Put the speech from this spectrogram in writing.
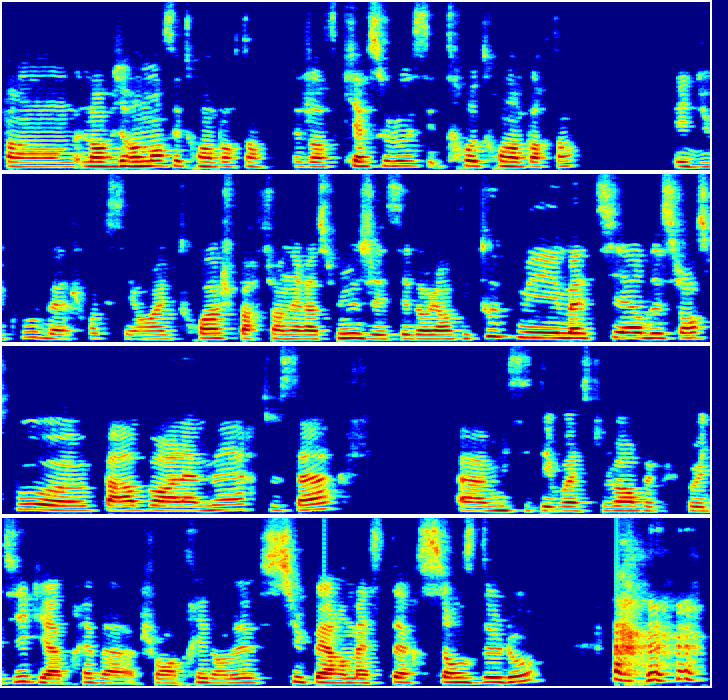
Enfin, l'environnement c'est trop important. Genre, ce qu'il y a solo, c'est trop trop important. Et du coup, bah, je crois que c'est en L3, je suis partie en Erasmus, j'ai essayé d'orienter toutes mes matières de Sciences Po euh, par rapport à la mer, tout ça. Euh, mais c'était ouais, toujours un peu plus politique. Et après, bah, je suis rentrée dans le super master sciences de l'eau.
